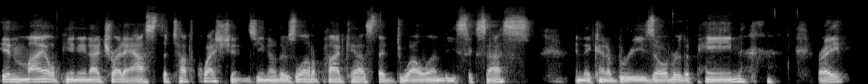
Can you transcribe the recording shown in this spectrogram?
in my opinion, I try to ask the tough questions. You know, there's a lot of podcasts that dwell on the success and they kind of breeze over the pain, right?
